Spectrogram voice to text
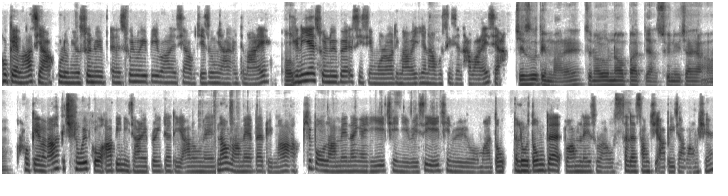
ဟုတ်ကဲ့ပါဆရာအခုလိုမျိုးဆွေးနွေးအဲဆွေးနွေးပေးပါတဲ့ဆရာကိုကျေးဇူးအများကြီးတင်ပါတယ်ဟုတ်ဒီကနေ့ရဲ့ဆွေးနွေးပွဲအစီအစဉ်ကိုတော့ဒီမှာပဲရန်နာဖို့စီစဉ်ထားပါတယ်ဆရာကျေးဇူးတင်ပါတယ်ကျွန်တော်တို့နောက်ပတ်ပြန်ဆွေးနွေးကြရအောင်ဟုတ်ကဲ့ပါကချင် wave ကိုအားပေးနေကြတဲ့ပရိသတ်တွေအားလုံးလည်းနောက်လာမယ့်အပတ်တွေမှာဖြစ်ပေါ်လာမယ့်နိုင်ငံရေးအခြေအနေတွေစီးရေးအခြေအနေတွေပေါ်မှာတော့ဘယ်လိုသုံးသပ်သွားမလဲဆိုတာကိုဆက်လက်စောင့်ကြည့်အားပေးကြပါအောင်ရှင်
